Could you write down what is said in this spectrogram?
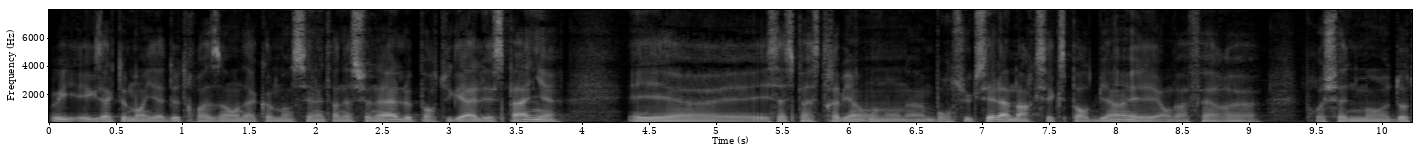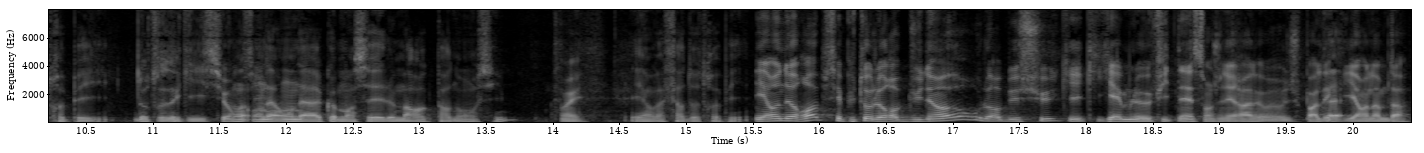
oui, exactement. Il y a 2-3 ans, on a commencé à l'international, le Portugal, l'Espagne, et, euh, et, ça se passe très bien. On, on, a un bon succès, la marque s'exporte bien, et on va faire euh, prochainement d'autres pays. D'autres acquisitions on, on, a, on a commencé le Maroc, pardon, aussi. Oui. Et on va faire d'autres pays. Et en Europe, c'est plutôt l'Europe du Nord ou l'Europe du Sud qui, qui, aime le fitness en général? Je parle des Euh, clients lambda.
